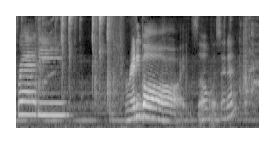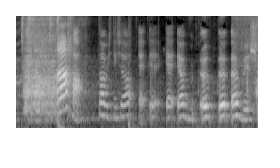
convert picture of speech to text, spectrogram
Freddy. Freddy Boy. So, wo ist er denn? Aha. Da habe ich dich ja er, er, er, er, erwischt.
